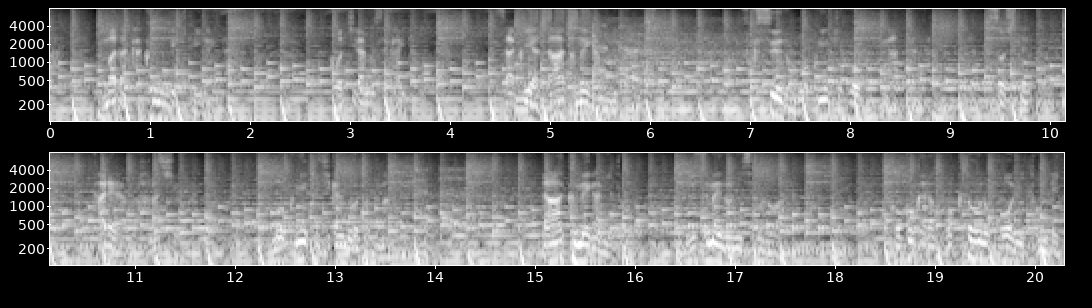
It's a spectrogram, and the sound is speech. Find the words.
はまだ確認できていないがこちらの世界でも昨夜ダーク女神に関して複数の目撃報告があったんだそして彼らの話を目撃時間ごとにまとめダーク女神と娘の偽物はここから北東の方に飛んでいった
